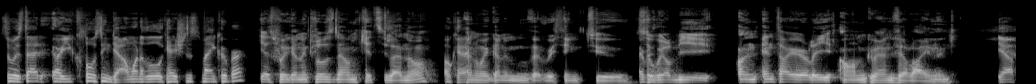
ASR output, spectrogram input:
So is that are you closing down one of the locations in Vancouver? yes, we're going to close down Kitsilano Okay. and we're going to move everything to, so we'll be on, entirely on Granville Island. Yep.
